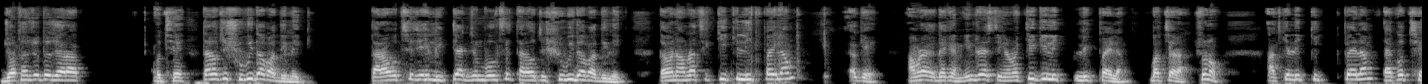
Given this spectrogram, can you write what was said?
যথাযথ যারা হচ্ছে, তারা হচ্ছে সুবিধাবাদী লীগ। তারা হচ্ছে যে লিগটা একজন বলছে, তারা হচ্ছে সুবিধাবাদী লীগ। তার মানে আমরা কি কি লিগ পাইলাম? ওকে, আমরা দেখেন ইন্টারেস্টিং আমরা কি কি লিগ লিগ পাইলাম? বাচ্চারা, শোনো, আজকে লিগ কি পাইলাম? এক হচ্ছে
